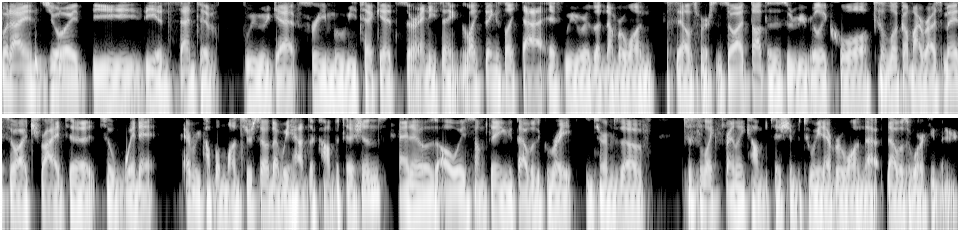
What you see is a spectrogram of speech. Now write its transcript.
but I enjoyed the the incentive we would get free movie tickets or anything like things like that if we were the number one salesperson. So I thought that this would be really cool to look on my resume. So I tried to to win it every couple months or so that we had the competitions, and it was always something that was great in terms of just like friendly competition between everyone that that was working there.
